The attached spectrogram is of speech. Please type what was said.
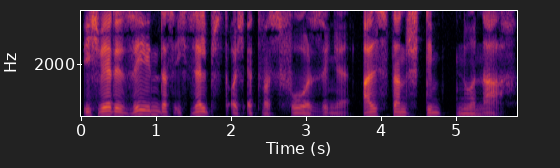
Ich werde sehen, dass ich selbst euch etwas vorsinge. Alsdann stimmt nur nach.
